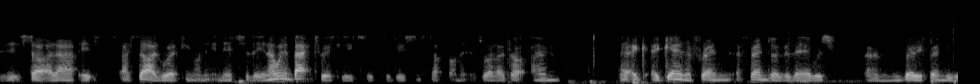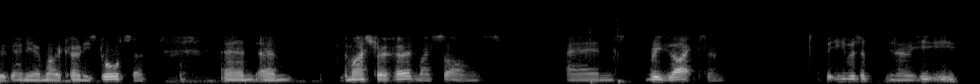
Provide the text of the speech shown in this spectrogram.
it started out. It's I started working on it in Italy, and I went back to Italy to, to do some stuff on it as well. I got um, a, again a friend a friend over there was um, very friendly with Ennio Morricone's daughter, and um, the maestro heard my songs and really liked him. But he was a, you know, he,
